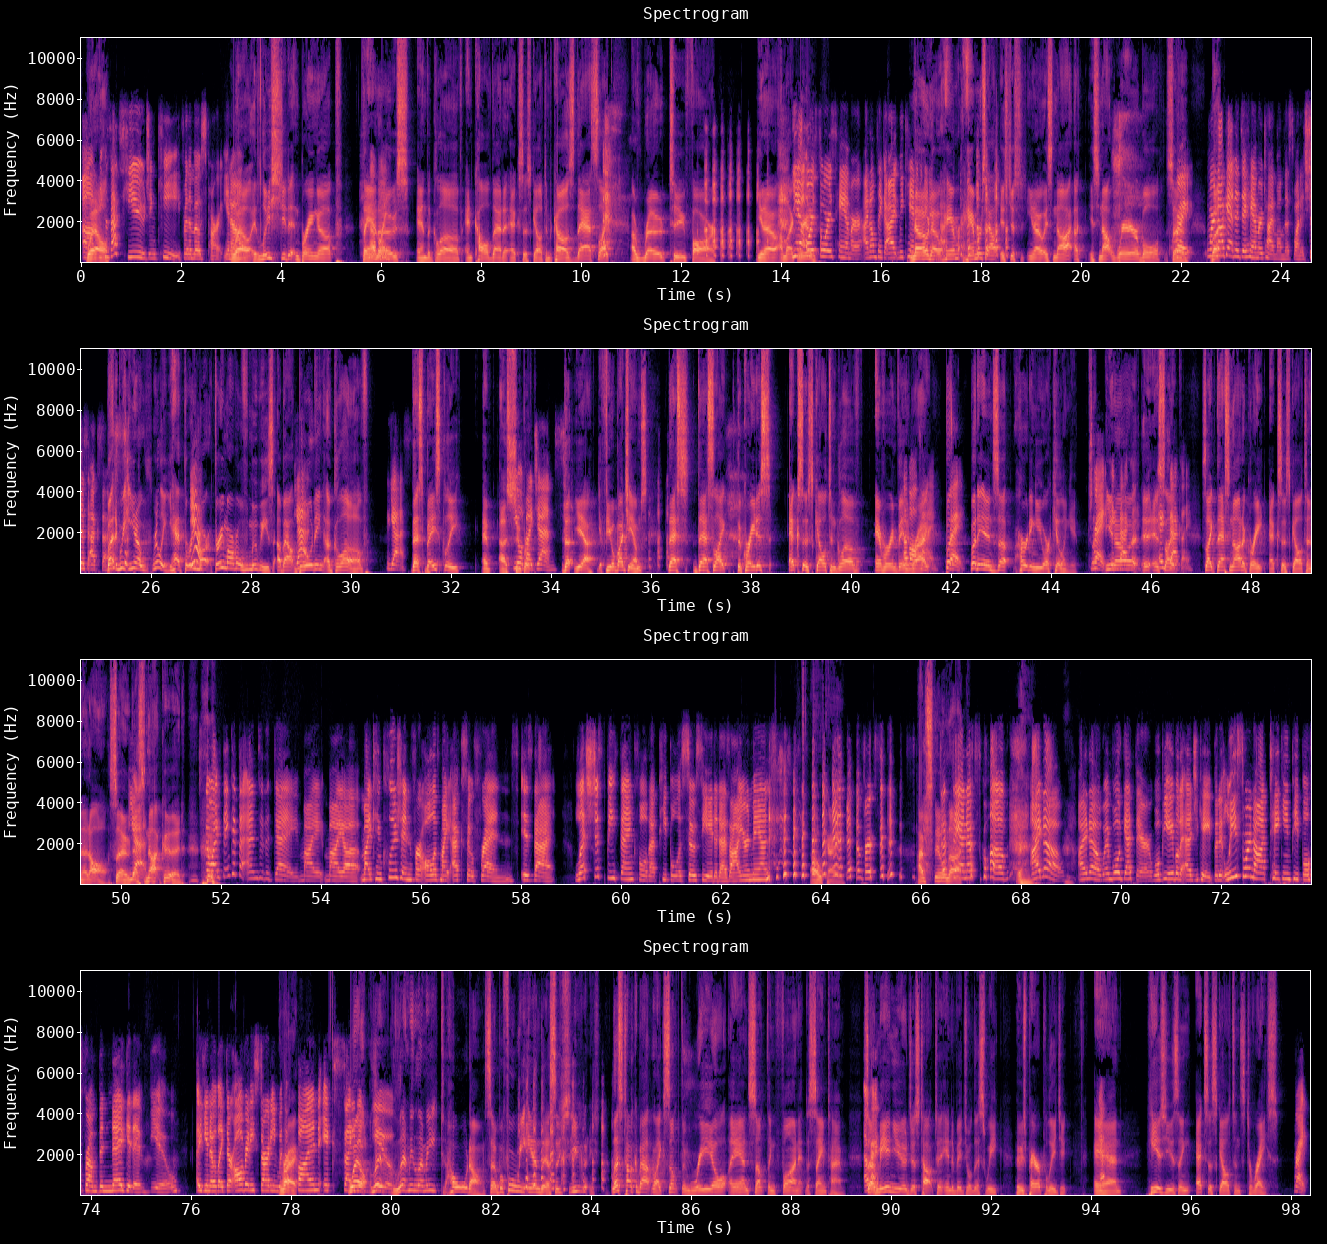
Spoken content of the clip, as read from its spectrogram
Um, Well- because that's huge and key for the most part, you know. Well, at least you didn't bring up Oh, Thanos and the glove and call that an exoskeleton because that's like a road too far. You know, I'm like, yeah, really? or Thor's hammer. I don't think I we can't. no, even no, hammer, hammers out. It's just you know, it's not a, it's not wearable. So, right. We're but- not getting into hammer time on this one. It's just Exos. but we, you know, really, you had three Yeah. Mar- three Marvel movies about Yes. building a glove yes, that's basically a, a fueled super by gems. The, yeah, fueled by gems. That's that's like the greatest exoskeleton glove ever invented, right? time, But right. but it ends up hurting you or killing you. So, Right, You know, exactly. it- it's like it's like that's not a great exoskeleton at all. So Yes. that's not good. so I think at the end of the day, my my uh my conclusion for all of my exo friends is that let's just be thankful that people associate it as Iron Man Okay. versus I'm still the not. Thanos Club. I know, I know, and we'll get there. We'll be able to educate, but at least we're not taking people from the negative view. Uh, you know, like they're already starting with Right. a fun, excited well, view. let, let me let me hold on. So before we end this, you, let's talk about like something real and something fun at the same time. So Okay. me and you just talked to an individual this week who's paraplegic, and he is using exoskeletons to race. right.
